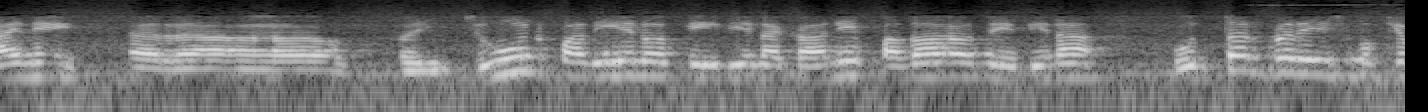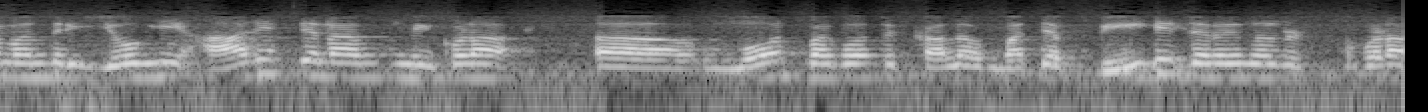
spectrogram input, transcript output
ఆయన జూన్ పదిహేనో తేదీన కానీ పదహారో తేదీన ఉత్తరప్రదేశ్ ముఖ్యమంత్రి యోగి ఆదిత్యనాథ్ని కూడా మోహన్ భగవత్ కల మధ్య భేటీ జరగనున్నట్టు కూడా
